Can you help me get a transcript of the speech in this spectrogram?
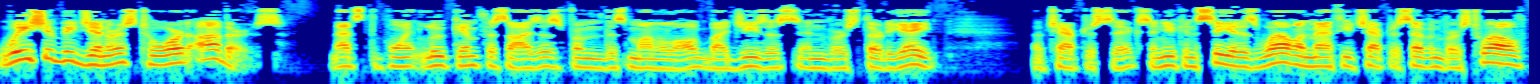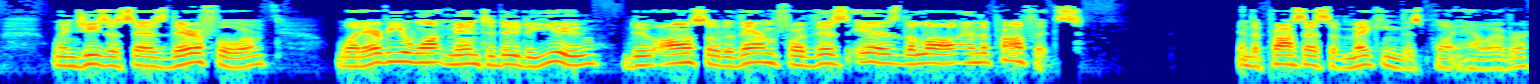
we should be generous toward others. That's the point Luke emphasizes from this monologue by Jesus in verse 38 of chapter 6. And you can see it as well in Matthew chapter 7, verse 12, when Jesus says, Therefore, whatever you want men to do to you, do also to them, for this is the law and the prophets. In the process of making this point, however,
